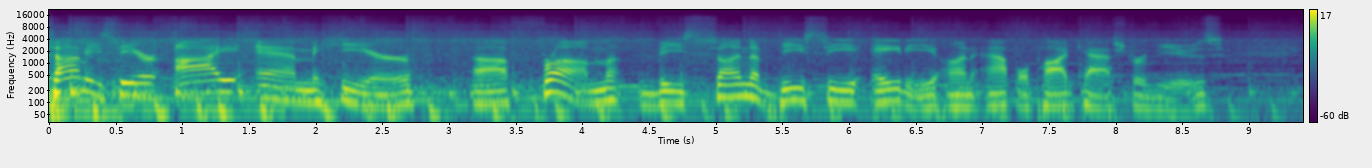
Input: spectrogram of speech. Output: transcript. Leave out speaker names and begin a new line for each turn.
Tommy's here. I am here uh, from the son of DC 80 on Apple Podcast Reviews.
